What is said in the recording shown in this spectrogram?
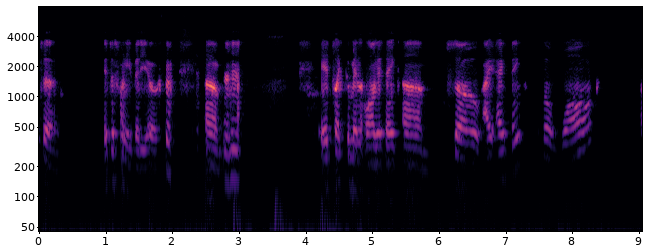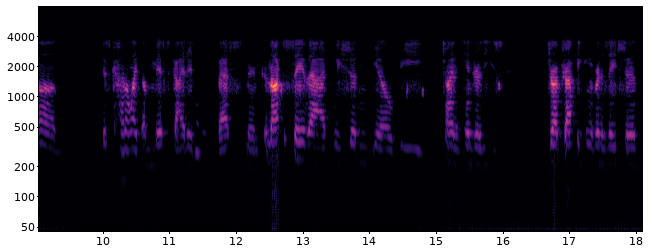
it's a it's a funny video. um, mm-hmm. It's like a minute long, I think. Um, so I, I think the wall um, is kind of like a misguided investment. And not to say that we shouldn't, you know, be trying to hinder these drug trafficking organizations,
